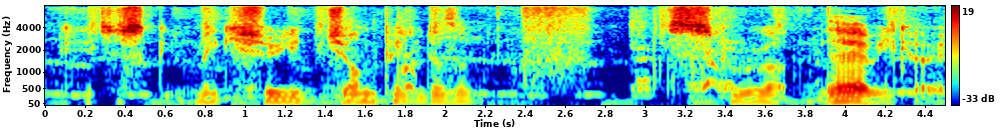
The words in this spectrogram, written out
okay, just make sure your jumping doesn't screw up. There we go.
